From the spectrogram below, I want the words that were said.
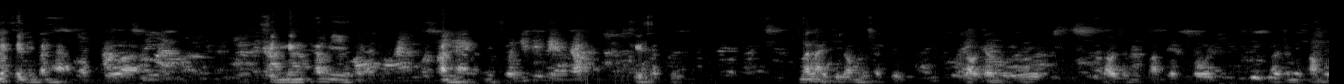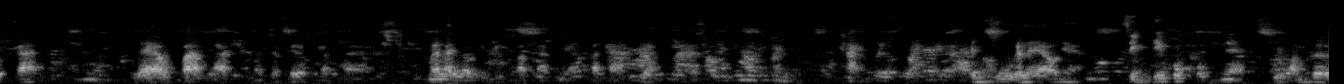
ม่เคยมีปัญหาครอบครัว สิ่งหนึ่งถ้ามีเนี่ยปัญหามันไม่เจอคือสติเมื่อไหร่ที่เรามีสติ เราจะรู้ เราจะมีความอดทนเราจะมีความอดกลั้นแล้วความรักมันจะเกิดกลับมา เมื่อไหร่เราไม่มีความรักเนี่ยปัญหาทุกอย่างเป็นคู่กันแล้วเนี่ย สิ่งที่พวกผมเนี่ยอยู่อำเภอ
